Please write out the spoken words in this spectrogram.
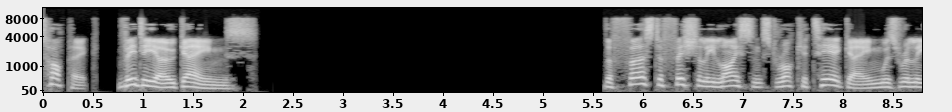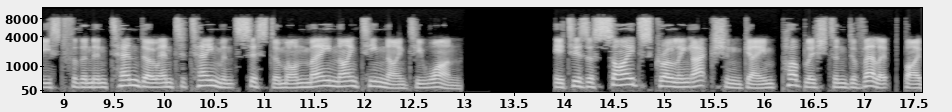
Topic: Video games. The first officially licensed Rocketeer game was released for the Nintendo Entertainment System on May 1991. It is a side-scrolling action game published and developed by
